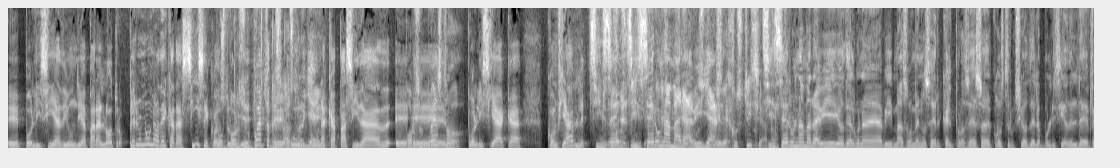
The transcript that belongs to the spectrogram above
eh, policía de un día para el otro, pero en una década sí se construye. Por supuesto que se eh, construye. una capacidad por supuesto. policíaca confiable. Sin ser, sin ser una maravilla. Y de justicia. Sin ser una maravilla, yo de alguna manera vi más o menos cerca el proceso de construcción de la policía del DF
